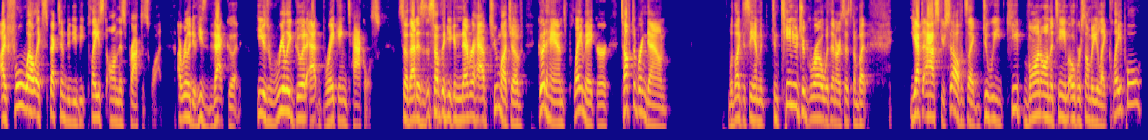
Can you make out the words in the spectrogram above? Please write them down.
I full well expect him to be placed on this practice squad. I really do. He's that good. He is really good at breaking tackles. So that is something you can never have too much of good hands, playmaker, tough to bring down. Would like to see him continue to grow within our system, but you have to ask yourself, it's like, do we keep Vaughn on the team over somebody like Claypool,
